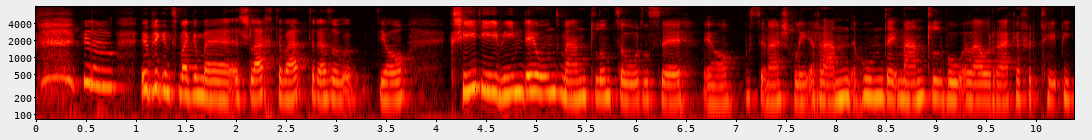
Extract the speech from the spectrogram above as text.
genau. Übrigens wegen dem äh, schlechten Wetter, also ja, gescheite Windehundmäntel und so, das äh, ja, muss dann erst ein bisschen Rennhundemäntel, die auch Regen verteben,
